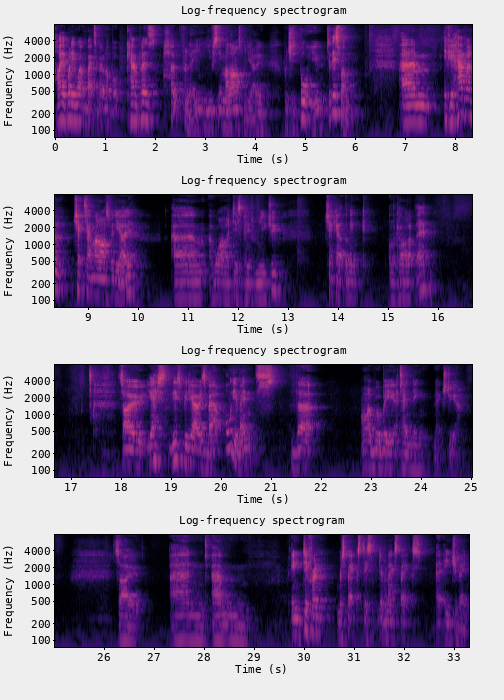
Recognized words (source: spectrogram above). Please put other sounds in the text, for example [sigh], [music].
Hi everybody welcome back to Built Not Bought Campers. Hopefully you've seen my last video which has brought you to this one. Um, if you haven't checked out my last video um, while I disappeared from YouTube, check out the link on the card up there. So yes, this video is about all the events that I will be attending next year. So, and um, in different respects, different aspects at each event.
